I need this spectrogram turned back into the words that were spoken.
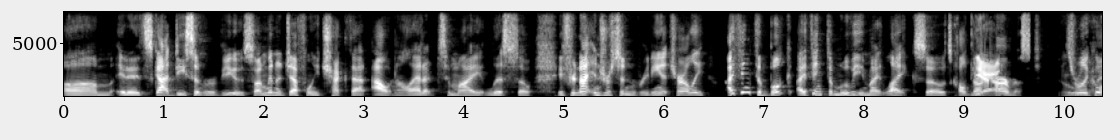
um, and it's got decent reviews. So, I'm going to definitely check that out and I'll add it to my list. So, if you're not interested in reading it, Charlie, I think the book, I think the movie you might like. So, it's called Dark Yeah. Harvest. It's Ooh, really cool.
